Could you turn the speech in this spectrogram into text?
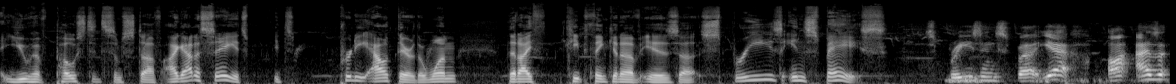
you have posted some stuff. I gotta say, it's it's pretty out there. The one that I th- keep thinking of is uh, Sprees in Space. Sprees in space. Yeah, I, as a,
